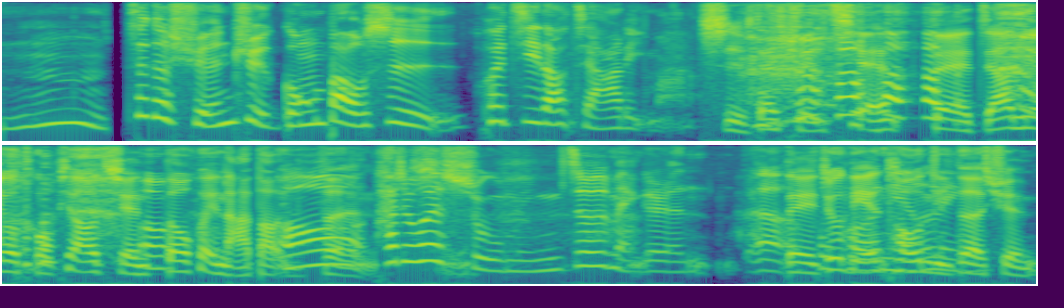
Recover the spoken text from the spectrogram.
嗯，这个选举公报是会寄到家里吗？是在选前，对，只要你有投票权，都会拿到一份。他就会署名，就是每个人呃，对，就连同你的选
